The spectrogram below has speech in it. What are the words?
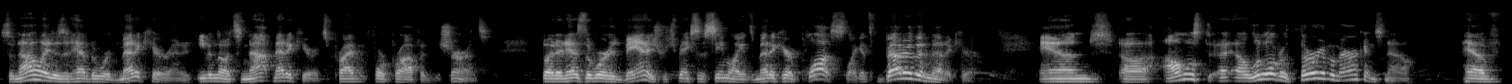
So not only does it have the word Medicare in it, even though it's not Medicare, it's private for-profit insurance but it has the word advantage, which makes it seem like it's Medicare plus, like it's better than Medicare. And uh, almost a, a, little over a third of Americans now have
